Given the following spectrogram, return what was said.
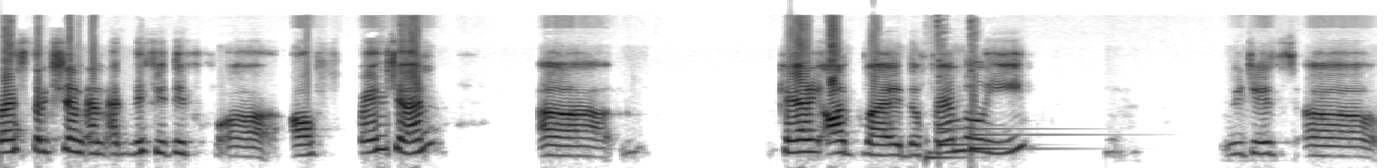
restriction and activity uh, of patient uh, carried out by the family, which is uh,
